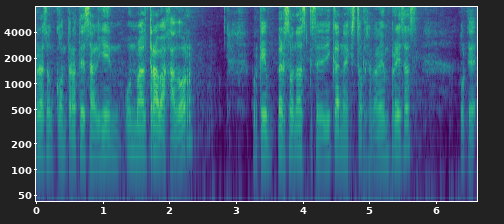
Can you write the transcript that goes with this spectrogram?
razón contrates a alguien un mal trabajador porque hay personas que se dedican a extorsionar empresas porque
